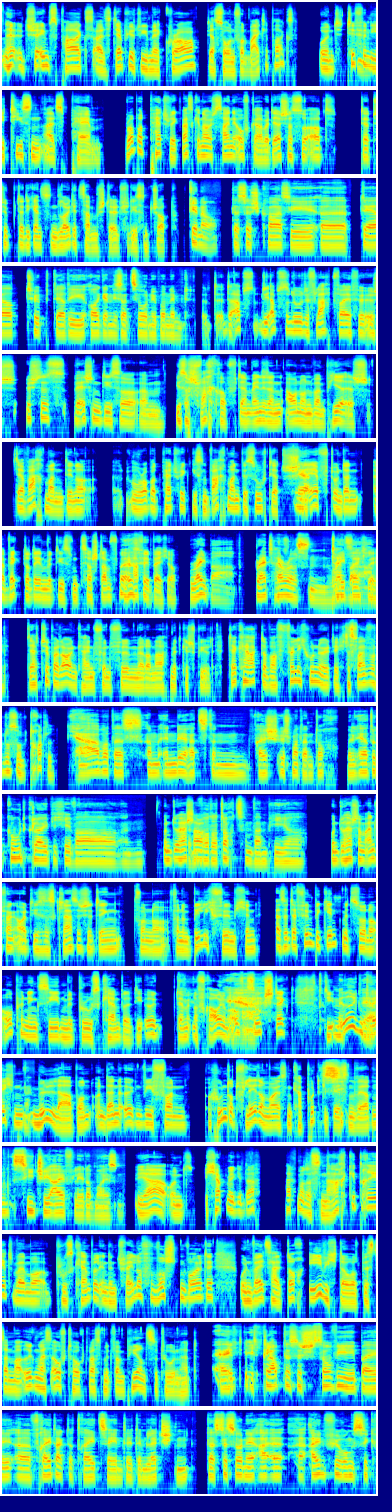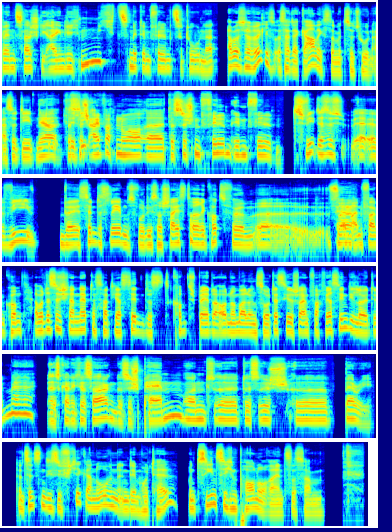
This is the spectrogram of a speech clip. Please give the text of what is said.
James Parks als Deputy McCraw, der Sohn von Michael Parks, und Tiffany hm. Thiessen als Pam. Robert Patrick, was genau ist seine Aufgabe? Der ist ja so eine Art der Typ, der die ganzen Leute zusammenstellt für diesen Job. Genau, das ist quasi äh, der Typ, der die Organisation übernimmt. Der, der Abs die absolute Flachpfeife ist, ist es, wer ist denn dieser, ähm, dieser Schwachkopf, der am Ende dann auch noch ein Vampir ist? Der Wachmann, den er wo Robert Patrick diesen Wachmann besucht, der schläft ja. und dann erweckt er den mit diesem zerstampften Was? Kaffeebecher. Ray Barb. Brad Harrelson. Ray Tatsächlich. Der Typ hat auch in keinen fünf Filmen mehr danach mitgespielt. Der Charakter war völlig unnötig. Das war einfach nur so ein Trottel. Ja, aber das am Ende hat es dann, weißt ist man dann doch, weil er der Gutgläubige war und, und du hast dann auch, wurde er doch zum Vampir. Und du hast am Anfang auch dieses klassische Ding von, einer, von einem Billigfilmchen, also der Film beginnt mit so einer Opening-Scene mit Bruce Campbell, die der mit einer Frau in einem ja, Aufzug steckt, die mit, irgendwelchen ja. Müll labern und dann irgendwie von 100 Fledermäusen kaputt gebissen C werden. CGI-Fledermäusen. Ja, und ich habe mir gedacht, hat man das nachgedreht, weil man Bruce Campbell in den Trailer verwurschten wollte und weil es halt doch ewig dauert, bis dann mal irgendwas auftaucht, was mit Vampiren zu tun hat. Ich, ich glaube, das ist so wie bei äh, Freitag der 13., dem letzten, dass du so eine äh, äh, Einführungssequenz hast, die eigentlich nichts mit dem Film zu tun hat. Aber es ist ja wirklich so, es hat ja gar nichts damit zu tun. Also die. Ja, die, das die, ist einfach nur, äh, das ist ein Film im Film. Das ist wie, das ist, äh, wie bei Sinn des Lebens, wo dieser scheiß teure Kurzfilm äh, so ja. am Anfang kommt. Aber das ist ja nett, das hat ja Sinn, das kommt später auch nochmal und so. Das hier ist einfach, wer sind die Leute? Mäh. Das kann ich das sagen. Das ist Pam und äh, das ist äh, Barry. Dann sitzen diese vier Ganoven in dem Hotel und ziehen sich ein Porno rein zusammen.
